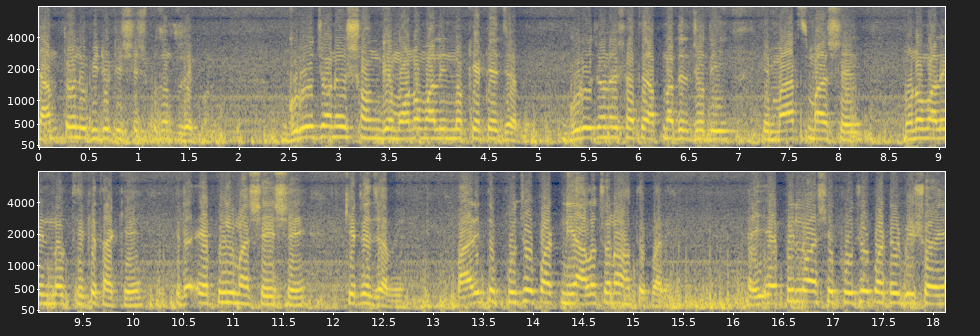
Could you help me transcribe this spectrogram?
জানতে হলে ভিডিওটি শেষ পর্যন্ত দেখুন। গুরুজনের সঙ্গে মনোমালিন্য কেটে যাবে। গুরুজনের সাথে আপনাদের যদি এই মার্চ মাসে মনোমালিন্য থেকে থাকে, এটা এপ্রিল মাসে এসে কেটে যাবে। বাড়িতে পুজো পাঠ নিয়ে আলোচনা হতে পারে। এই এপ্রিল মাসে পুজো পাঠের বিষয়ে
